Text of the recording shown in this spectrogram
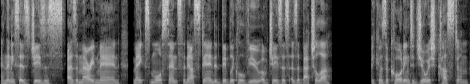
And then he says Jesus as a married man makes more sense than our standard biblical view of Jesus as a bachelor. Because according to Jewish custom,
